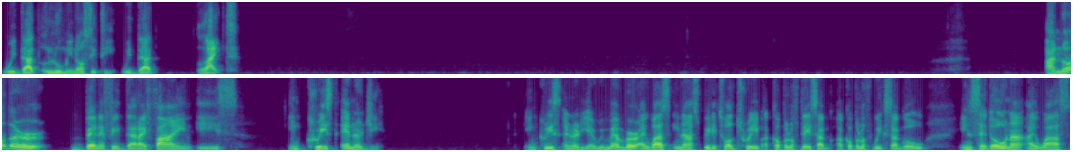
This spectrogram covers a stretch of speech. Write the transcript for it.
with that luminosity, with that light. Another benefit that I find is increased energy increased energy. I remember I was in a spiritual trip a couple of days, a couple of weeks ago in Sedona. I was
